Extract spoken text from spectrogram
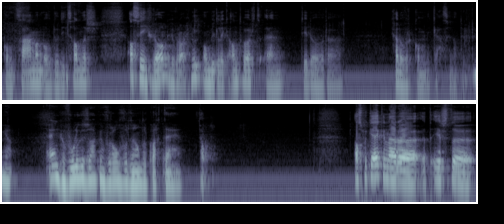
komt samen of doet iets anders. Asynchroon, je vraagt niet onmiddellijk antwoord en dit over, uh, gaat over communicatie natuurlijk. Ja. En gevoelige zaken vooral voor de andere partijen. Ja. Als we kijken naar uh, het eerste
